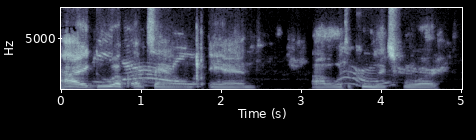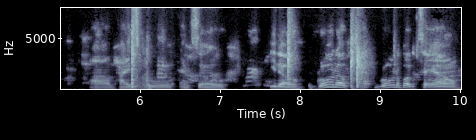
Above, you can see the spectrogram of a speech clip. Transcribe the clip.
I grew up uptown and um, I went to Coolidge for um, high school, and so you know, growing up, growing up uptown,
